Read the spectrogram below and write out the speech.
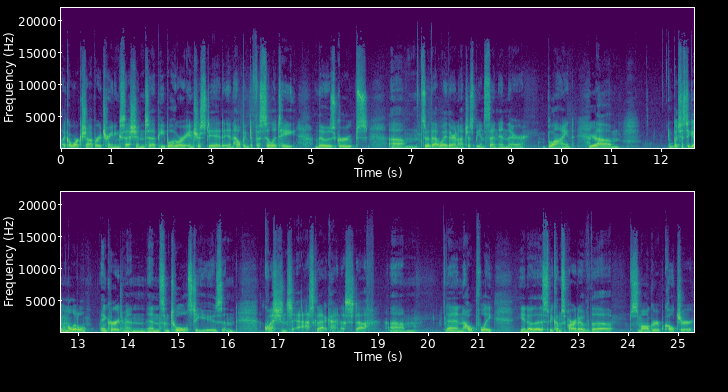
like a workshop or a training session to people who are interested in helping to facilitate those groups. Um, so that way they're not just being sent in there blind. Yeah. Um, but just to give them a little encouragement and, and, some tools to use and questions to ask, that kind of stuff. Um, and hopefully, you know, this becomes part of the small group culture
